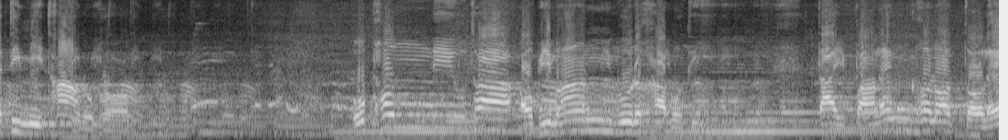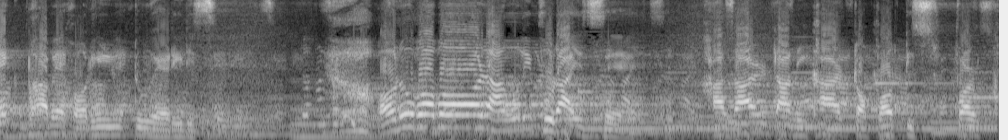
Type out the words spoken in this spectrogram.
এটি মিঠা অনুভৱ উফন্দি উঠা অভিমানবোৰ সাৱটি তাই পালেংখনত তলেকভাৱে শৰীৰটো এৰি দিছে। অনুভৱৰ আঙুলি ফুৰাইছে। হাজাৰটা নিশাৰ তপত স্পৰ্শ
